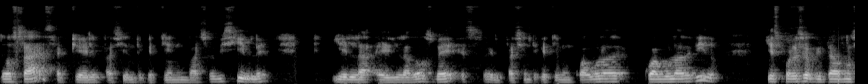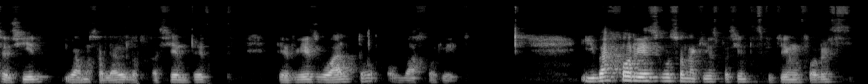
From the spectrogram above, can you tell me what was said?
2A es aquel paciente que tiene un vaso visible y la 2B es el paciente que tiene un coágulo, coágulo adherido. Y es por eso que ahorita vamos a decir y vamos a hablar de los pacientes de riesgo alto o bajo riesgo. Y bajo riesgo son aquellos pacientes que tienen FORES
